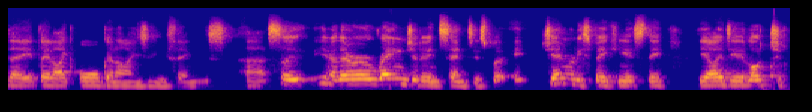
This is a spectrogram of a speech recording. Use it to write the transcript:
they they like organising things. Uh, so you know, there are a range of incentives, but it, generally speaking, it's the the ideological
